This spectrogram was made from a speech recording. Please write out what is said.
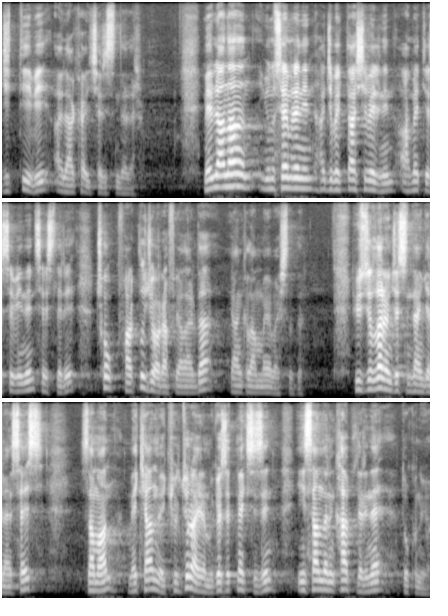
ciddi bir alaka içerisindeler. Mevlana'nın, Yunus Emre'nin, Hacı Bektaşi Veli'nin, Ahmet Yesevi'nin sesleri çok farklı coğrafyalarda yankılanmaya başladı. Yüzyıllar öncesinden gelen ses, zaman, mekan ve kültür ayrımı gözetmeksizin insanların kalplerine dokunuyor.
